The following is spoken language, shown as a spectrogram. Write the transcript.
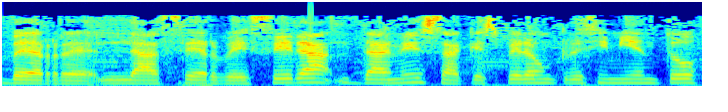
ver la cervecera danesa, que espera un crecimiento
